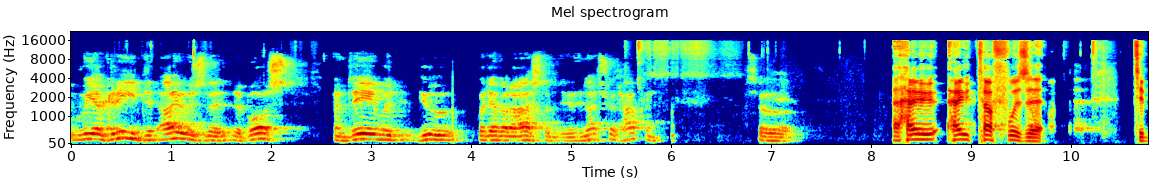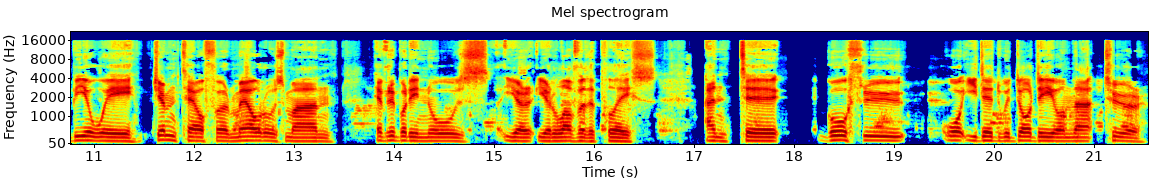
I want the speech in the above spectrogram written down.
we agreed that I was the, the boss and they would do whatever I asked them to do, and that's what happened. So, how how tough was it to be away? Jim Telfer, Melrose man, everybody knows your your love of the place, and to go through what you did with Doddie on that tour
